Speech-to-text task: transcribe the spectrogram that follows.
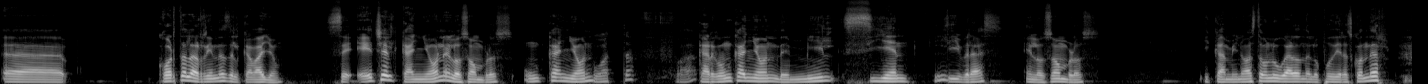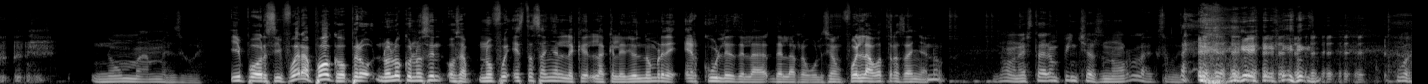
eh, corta las riendas del caballo, se echa el cañón en los hombros, un cañón, What the fuck? cargó un cañón de 1100 libras en los hombros y caminó hasta un lugar donde lo pudiera esconder. No mames, güey. Y por si fuera poco, pero no lo conocen, o sea, no fue esta hazaña la que, la que le dio el nombre de Hércules de la, de la revolución, fue la otra hazaña, ¿no? No, en esta era un pinche Snorlax, güey. What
